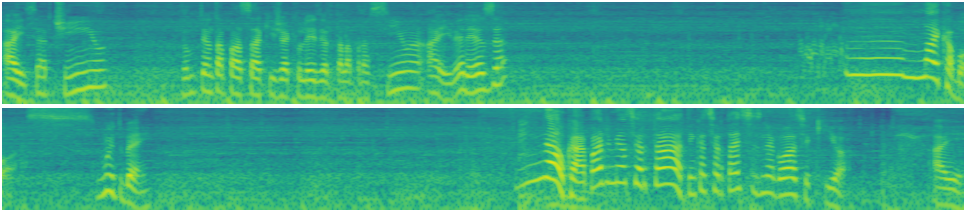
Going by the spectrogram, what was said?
Aí, certinho. Vamos tentar passar aqui já que o laser tá lá pra cima. Aí, beleza. Uh, like a boss. Muito bem. Não, cara, pode me acertar. Tem que acertar esses negócios aqui, ó. Aí.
